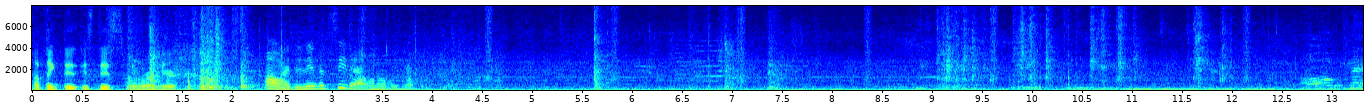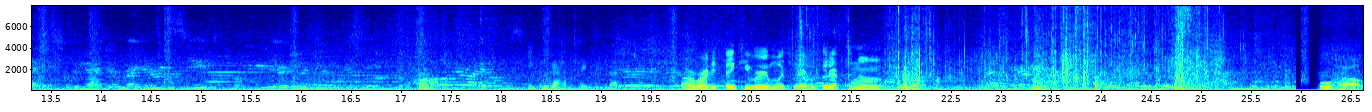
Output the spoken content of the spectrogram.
I think it's this one right here. Oh, I didn't even see that one over here. Go ahead and take the cut. Alrighty, thank you very much. You have a good afternoon. You're welcome. Full house.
